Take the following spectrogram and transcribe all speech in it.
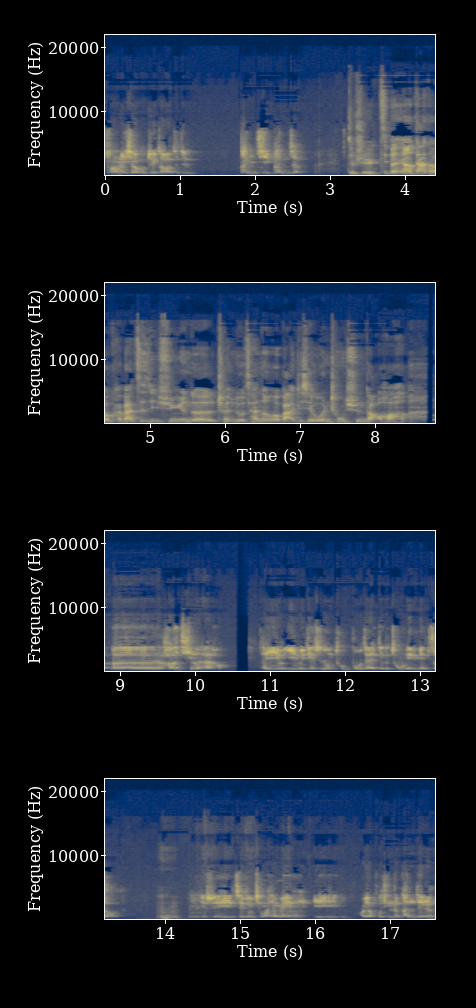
防蚊效果最高的这喷剂喷着。就是基本要达到快把自己熏晕的程度，才能够把这些蚊虫熏倒哈。呃，好像气味还好，它也有也有一点是这种徒步在这个丛林里面走的。嗯，所以这种情况下面，也要不停的喷这个。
